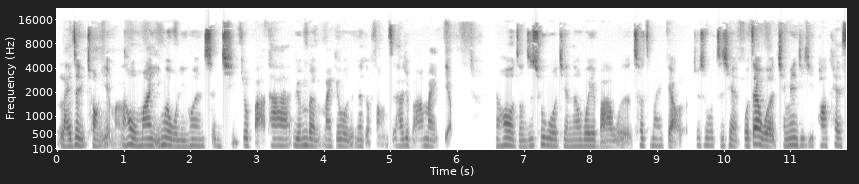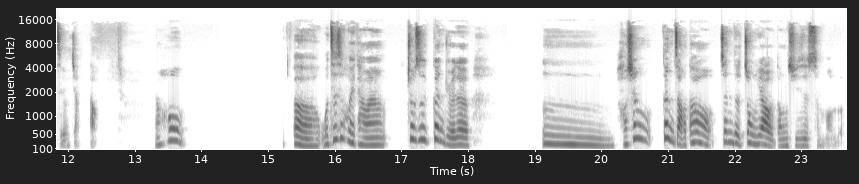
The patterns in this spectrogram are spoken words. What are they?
来这里创业嘛。然后我妈因为我离婚很生气，就把她原本买给我的那个房子，她就把它卖掉。然后，总之出国前呢，我也把我的车子卖掉了。就是我之前我在我前面几集 podcast 有讲到。然后，呃，我这次回台湾，就是更觉得，嗯，好像更找到真的重要的东西是什么了。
